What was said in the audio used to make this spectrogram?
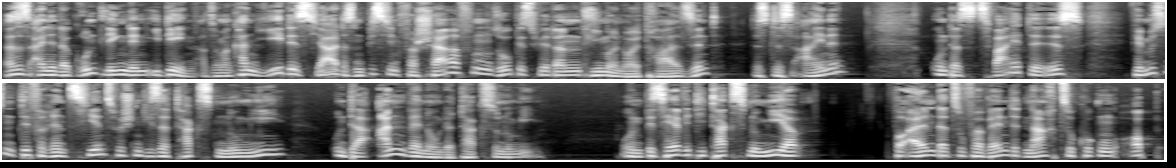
Das ist eine der grundlegenden Ideen. Also man kann jedes Jahr das ein bisschen verschärfen, so bis wir dann klimaneutral sind. Das ist das eine. Und das zweite ist, wir müssen differenzieren zwischen dieser Taxonomie und der Anwendung der Taxonomie. Und bisher wird die Taxonomie ja vor allem dazu verwendet, nachzugucken, ob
